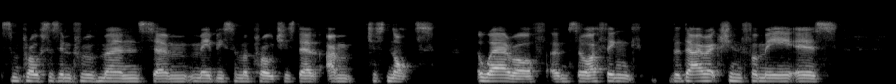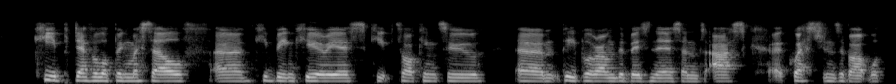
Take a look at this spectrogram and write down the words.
some process improvements, um, maybe some approaches that I'm just not aware of. Um, so I think the direction for me is keep developing myself, uh, keep being curious, keep talking to um, people around the business and ask uh, questions about what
